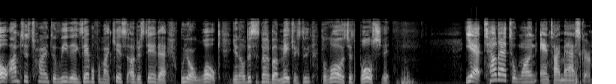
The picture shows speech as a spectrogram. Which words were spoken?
Oh, I'm just trying to lead an example for my kids to understand that we are woke. You know, this is not about Matrix. The, the law is just bullshit. Yeah, tell that to one anti-masker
